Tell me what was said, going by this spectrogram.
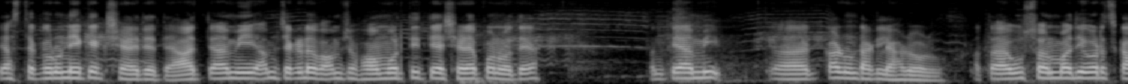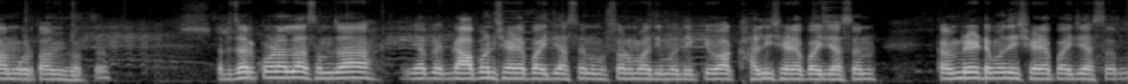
जास्त करून एक एक शेळ्या देत्या. आता आम्ही आमच्याकडं आमच्या फॉर्मवरती त्या शेळ्या पण होत्या. पण ते आम्ही काढून टाकले हळूहळू. आता उस्मानबादीवरच काम करतो आम्ही फक्त. तर जर कोणाला समजा या गाभण शेळ्या पाहिजे असेल उस्मानबादीमध्ये किंवा खाली शेळ्या पाहिजे असेल कमी रेटमध्ये शेळ्या पाहिजे असेल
